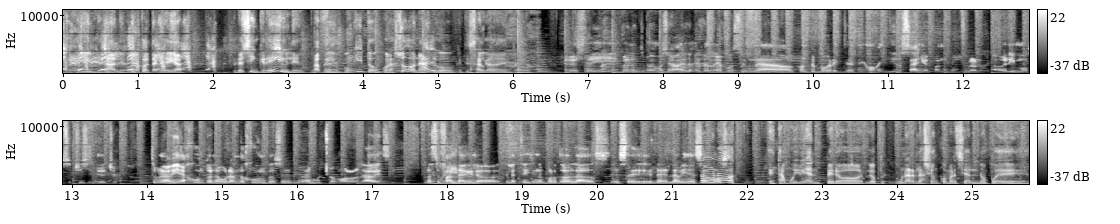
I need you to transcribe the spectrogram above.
increíble, dale, no falta que diga. Pero es increíble, papi, un poquito, corazón, algo que te salga de adentro. Pero estoy, bueno, estoy muy emocionado. El, el otro día puse una, conté un poco la historia. Teníamos 22 años cuando con Flor abrimos 878. Tuve una vida juntos, laburando juntos. ¿eh? Hay mucho amor, Gávez. No Es hace falta que lo, que lo esté diciendo por todos lados. Es, eh, la, la vida es No, hermosa. no, está muy bien, pero lo- una relación comercial no puede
